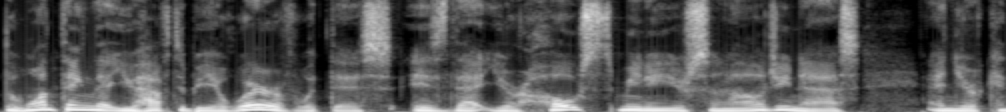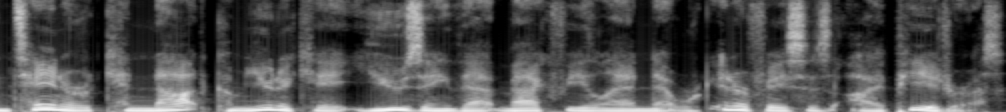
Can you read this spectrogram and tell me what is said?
The one thing that you have to be aware of with this is that your host, meaning your Synology NAS, and your container cannot communicate using that MAC VLAN network interface's IP address.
